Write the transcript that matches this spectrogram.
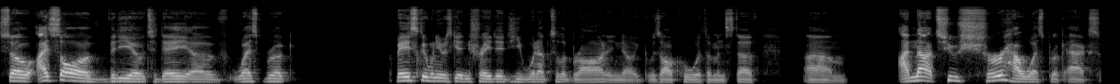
so I saw a video today of Westbrook. Basically, when he was getting traded, he went up to LeBron and you know he was all cool with him and stuff. Um, I'm not too sure how Westbrook acts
